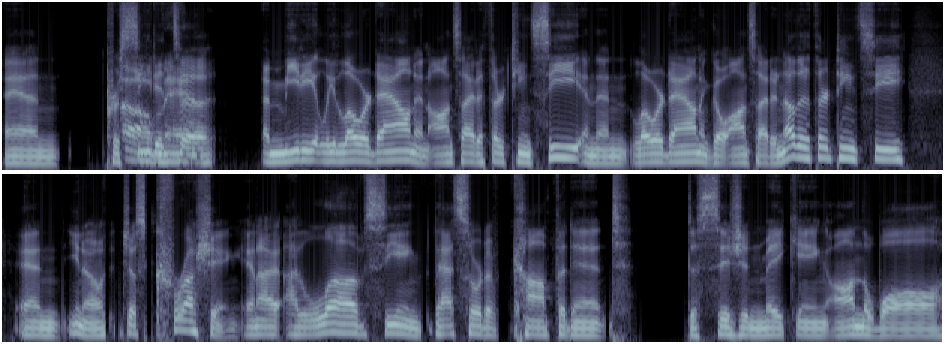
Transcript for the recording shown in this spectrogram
and proceeded oh, to immediately lower down and onside a 13C, and then lower down and go onside another 13C, and you know just crushing. And I, I love seeing that sort of confident decision making on the wall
